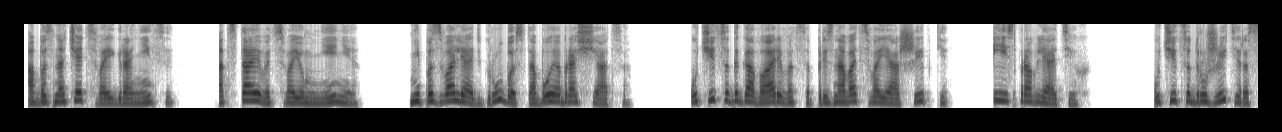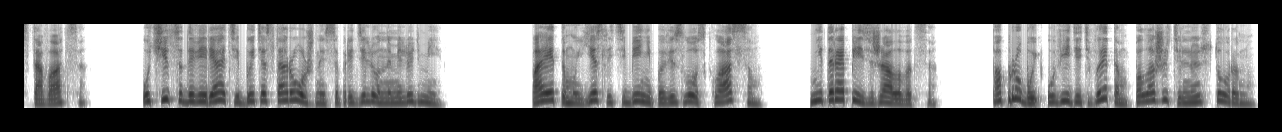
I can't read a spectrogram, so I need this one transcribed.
Обозначать свои границы, отстаивать свое мнение, не позволять грубо с тобой обращаться, учиться договариваться, признавать свои ошибки и исправлять их учиться дружить и расставаться, учиться доверять и быть осторожной с определенными людьми. Поэтому, если тебе не повезло с классом, не торопись жаловаться. Попробуй увидеть в этом положительную сторону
